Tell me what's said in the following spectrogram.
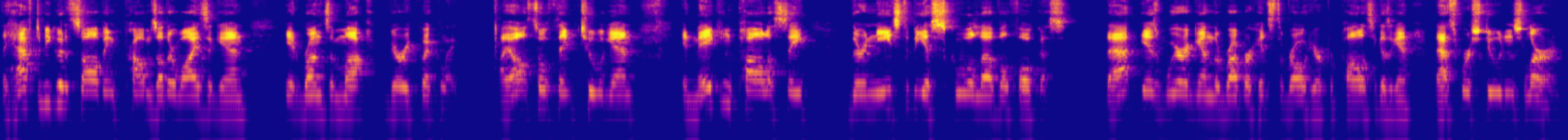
They have to be good at solving problems, otherwise, again, it runs amok very quickly. I also think, too, again, in making policy, there needs to be a school level focus. That is where, again, the rubber hits the road here for policy, because, again, that's where students learn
